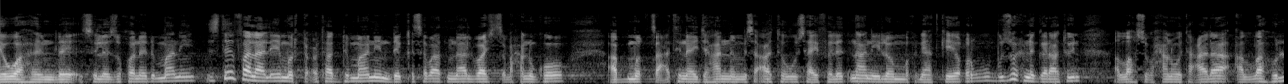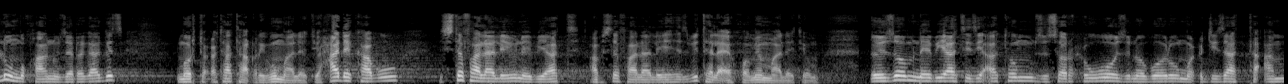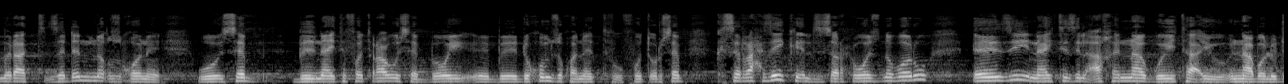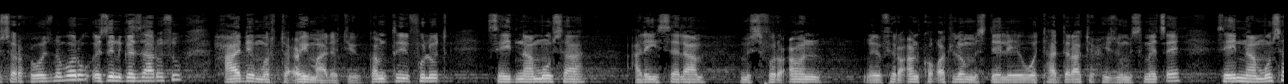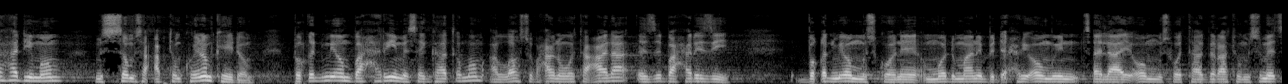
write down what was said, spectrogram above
የዋህን ስለ ዝኾነ ድማ ዝተፈላለየ መርትዖታት ድማ ንደቂ ሰባት ምናልባሽ ፅባሕ ንግሆ ኣብ መቕፃዕቲ ናይ ጀሃንም ምስ ኣተዉ ሳይፈለጥናን ኢሎም ምክንያት ከየቕርቡ ብዙሕ ነገራት እውን ኣላ ስብሓን ወተዓላ ኣላ ህሉ ምዃኑ ዘረጋግፅ መርትዖታት ኣቕሪቡ ማለት እዩ ሓደ ካብኡ ዝተፈላለዩ ነቢያት ኣብ ዝተፈላለየ ህዝቢ ተላኢኾም እዮም ማለት እዮም እዞም ነቢያት እዚኣቶም ዝሰርሕዎ ዝነበሩ ሙዕጂዛት ተኣምራት ዘደንቕ ዝኾነ ሰብ ብናይ ተፈጥራዊ ሰብ ወይ ብድኹም ዝኾነ ፍጡር ሰብ ክስራሕ ዘይክእል ዝሰርሕዎ ዝነበሩ እዚ ናይቲ ዝለኣኸና ጎይታ እዩ እናበሉ ዝሰርሕዎ ዝነበሩ እዚ ንገዛ ርእሱ ሓደ መርትዖ እዩ ማለት እዩ ከምቲ ፍሉጥ ሰይድና ሙሳ ዓለይ ሰላም ምስ ፍርዖን ፍርዖን ክቐትሎም ምስ ደለየ ወታደራቱ ሒዙ ምስ መፀ ሰይድና ሙሳ ሃዲሞም ምስሶም ሰዓብቶም ኮይኖም ከይዶም ብቕድሚኦም ባሕሪ መሰ ጋጠሞም ኣላ ስብሓን ወተዓላ እዚ ባሕሪ እዚ ብቕድሚኦም ምስ ኮነ እሞ ድማ ብድሕሪኦም እውን ፀላኢኦም ምስ ወታደራቱ ምስ መፀ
